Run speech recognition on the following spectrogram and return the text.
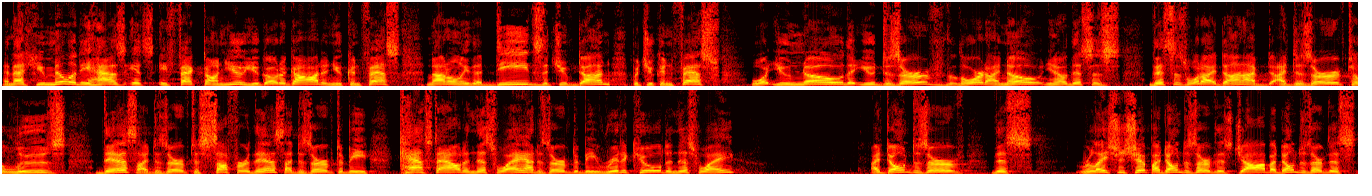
And that humility has its effect on you. You go to God and you confess not only the deeds that you've done, but you confess what you know that you deserve. Lord, I know, you know, this is, this is what I've done. I've, I deserve to lose this. I deserve to suffer this. I deserve to be cast out in this way. I deserve to be ridiculed in this way. I don't deserve this relationship. I don't deserve this job. I don't deserve this,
